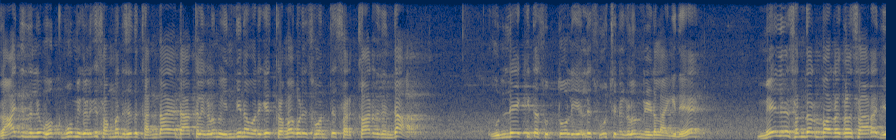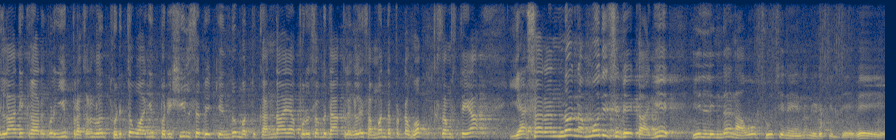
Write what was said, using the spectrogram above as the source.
ರಾಜ್ಯದಲ್ಲಿ ಒಕ್ ಭೂಮಿಗಳಿಗೆ ಸಂಬಂಧಿಸಿದ ಕಂದಾಯ ದಾಖಲೆಗಳನ್ನು ಇಂದಿನವರೆಗೆ ಕ್ರಮಗೊಳಿಸುವಂತೆ ಸರ್ಕಾರದಿಂದ ಉಲ್ಲೇಖಿತ ಸುತ್ತೋಲೆಯಲ್ಲಿ ಸೂಚನೆಗಳನ್ನು ನೀಡಲಾಗಿದೆ. ಮೇಲಿನ ಸಂದರ್ಭಗಳ ಸಾರ ಜಿಲ್ಲಾಧಿಕಾರಿಗಳು ಈ ಪ್ರಕರಣಗಳನ್ನು ತ್ವರಿತವಾಗಿ ಪರಿಶೀಲಿಸಬೇಕೆಂದು ಮತ್ತು ಕಂದಾಯ ಪುರಸಭೆ ದಾಖಲೆಗಳಿಗೆ ಸಂಬಂಧಪಟ್ಟ ವಕ್ ಸಂಸ್ಥೆಯ ಹೆಸರನ್ನು ನಮೂದಿಸಬೇಕಾಗಿ ಇಲ್ಲಿಂದ ನಾವು ಸೂಚನೆಯನ್ನು ನೀಡುತ್ತಿದ್ದೇವೆ.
